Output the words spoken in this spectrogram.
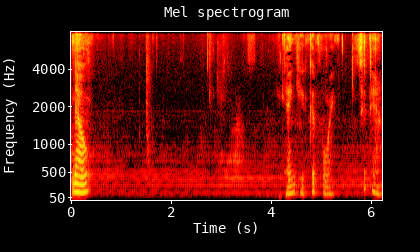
No. Thank you. Good boy. Sit down.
